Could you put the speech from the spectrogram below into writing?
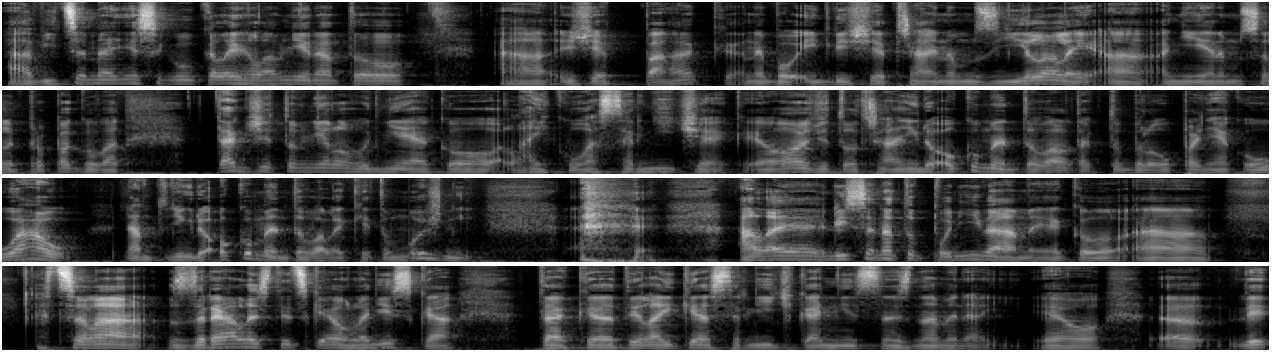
a víceméně se koukali hlavně na to, a že pak, nebo i když je třeba jenom sdíleli a ani je nemuseli propagovat, takže to mělo hodně jako lajků a srdíček, jo, že to třeba někdo okomentoval, tak to bylo úplně jako wow, nám to někdo okomentoval, jak je to možný. Ale když se na to podíváme jako a, celá z realistického hlediska, tak ty lajky a srdíčka nic neznamenají, jo. Vy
